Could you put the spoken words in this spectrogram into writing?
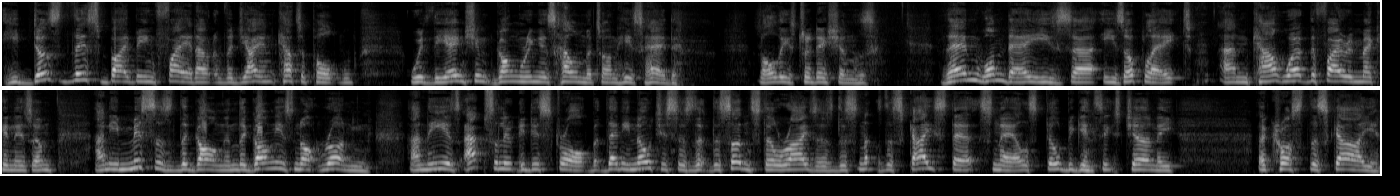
He does this by being fired out of a giant catapult with the ancient gong ringer's helmet on his head. There's all these traditions. Then one day he's uh, he's up late and can't work the firing mechanism, and he misses the gong, and the gong is not rung, and he is absolutely distraught. But then he notices that the sun still rises, the the sky snail still begins its journey across the sky.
